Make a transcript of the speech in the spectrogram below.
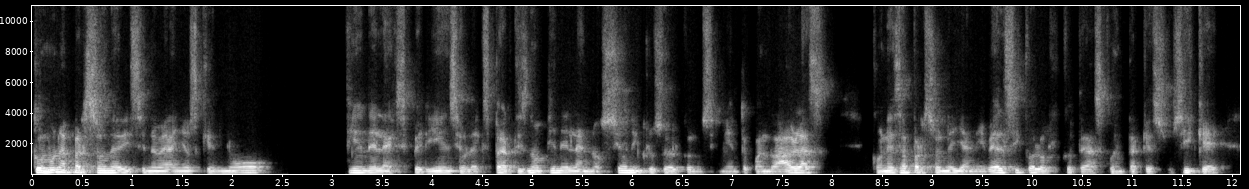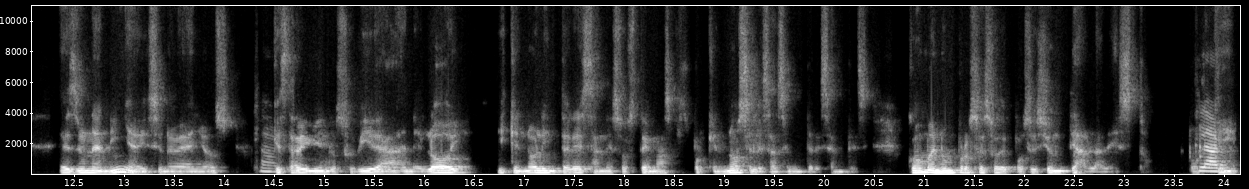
Como una persona de 19 años que no tiene la experiencia o la expertise, no tiene la noción incluso del conocimiento, cuando hablas con esa persona y a nivel psicológico te das cuenta que su psique es de una niña de 19 años, que está viviendo su vida en el hoy y que no le interesan esos temas pues, porque no se les hacen interesantes. ¿Cómo en un proceso de posesión te habla de esto? claro.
